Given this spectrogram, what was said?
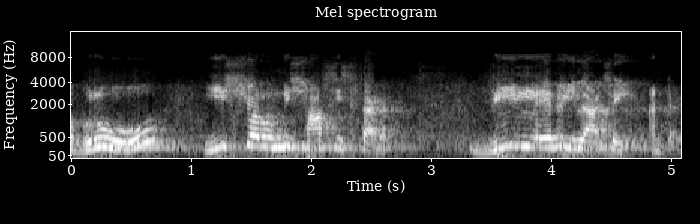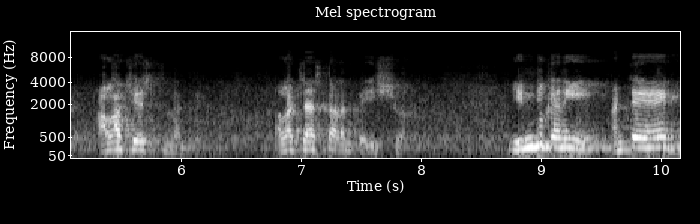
గురువు ఈశ్వరుణ్ణి శాసిస్తాడు. వీల్లేదు ఇలా చెయ్యి అంటాడు. అలా చేస్తుందంటే అలా చేస్తాడంతే ఈశ్వరుడు. ఎందుకని? అంటే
